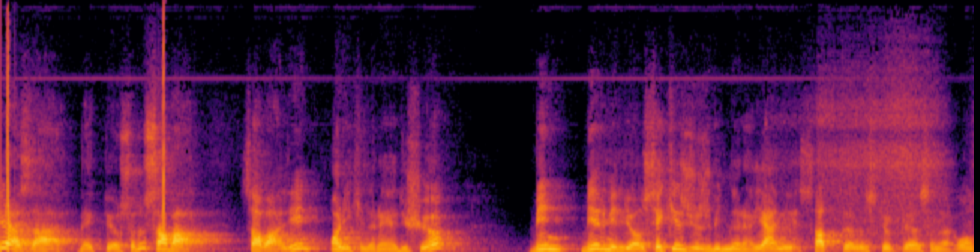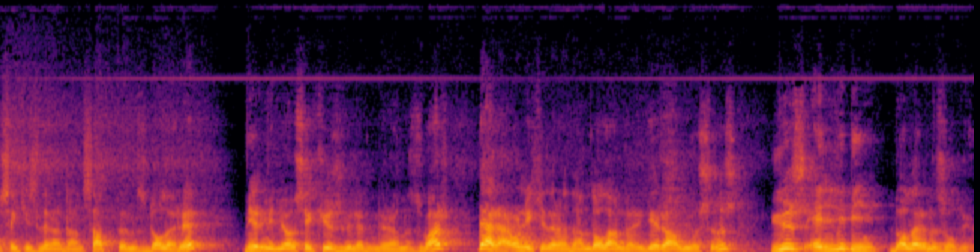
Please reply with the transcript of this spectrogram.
Biraz daha bekliyorsunuz. Sabah sabahleyin 12 liraya düşüyor. 1 milyon 800 bin lira yani sattığınız Türk lirasına 18 liradan sattığınız doları 1 milyon 800 bin liranız var. Derhal 12 liradan dolarları geri alıyorsunuz. 150 bin dolarınız oluyor.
